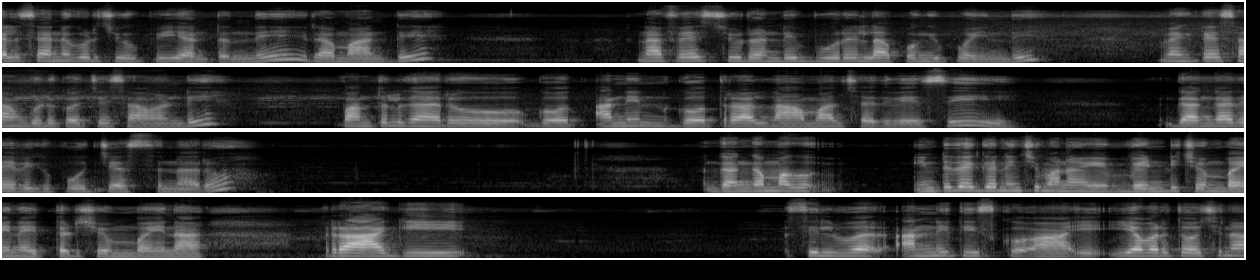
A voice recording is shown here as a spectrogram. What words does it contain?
కలిసాన్ని కూడా చూపి అంటుంది రమా ఆంటీ. నా ఫేస్ చూడండి బూరెలా పొంగిపోయింది. వెంకటేశ్వర గుడికి వచ్చేసామండి. పంతులు గారు గో అన్ని గోత్రాల నామాలు చదివేసి గంగాదేవికి పూజ చేస్తున్నారు. గంగమ్మ ఇంటి దగ్గర నుంచి మనం వెండి చెంబైన ఇత్తడి చెంబైన రాగి సిల్వర్ అన్నీ తీసుకో ఆ, ఎవరు తోచినా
